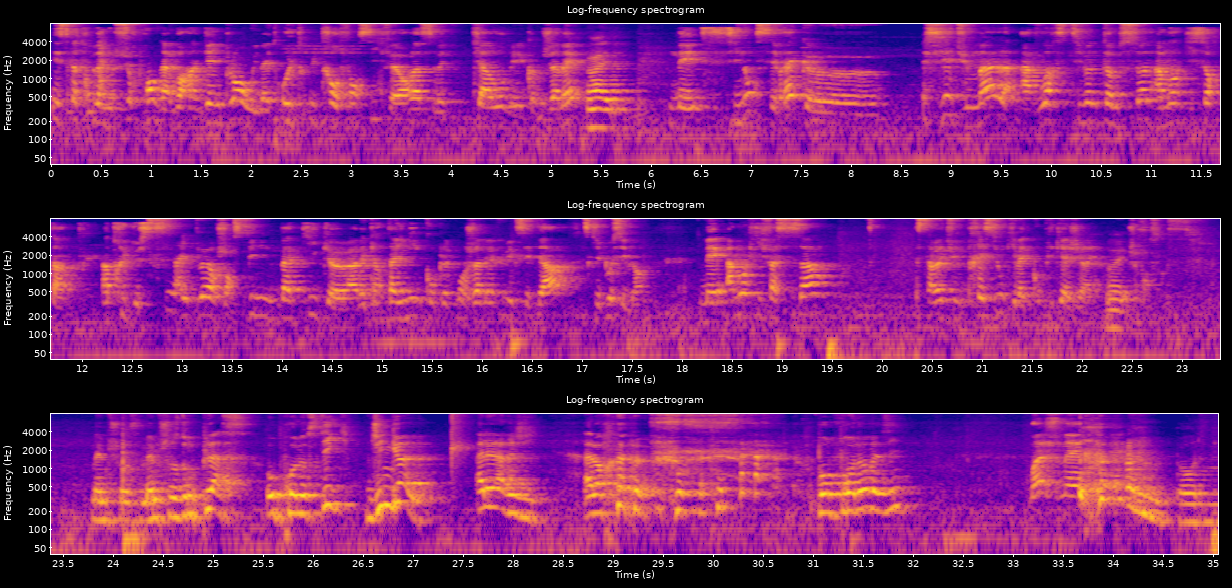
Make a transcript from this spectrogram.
et ça se trouve, va nous surprendre et avoir un game plan où il va être ultra, ultra offensif. Alors là, ça va être KO, mais comme jamais. Ouais. Mais sinon, c'est vrai que j'ai du mal à voir Steven Thompson, à moins qu'il sorte un, un truc de sniper, genre spinning back kick euh, avec un timing complètement jamais vu, etc. Ce qui est possible. hein. Mais à moins qu'il fasse ça, ça va être une pression qui va être compliquée à gérer, Ouais. je pense. Même chose, même chose. Donc place au pronostic. Jingle Allez la régie. Alors, pour le prono, vas-y. Moi, je mets,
